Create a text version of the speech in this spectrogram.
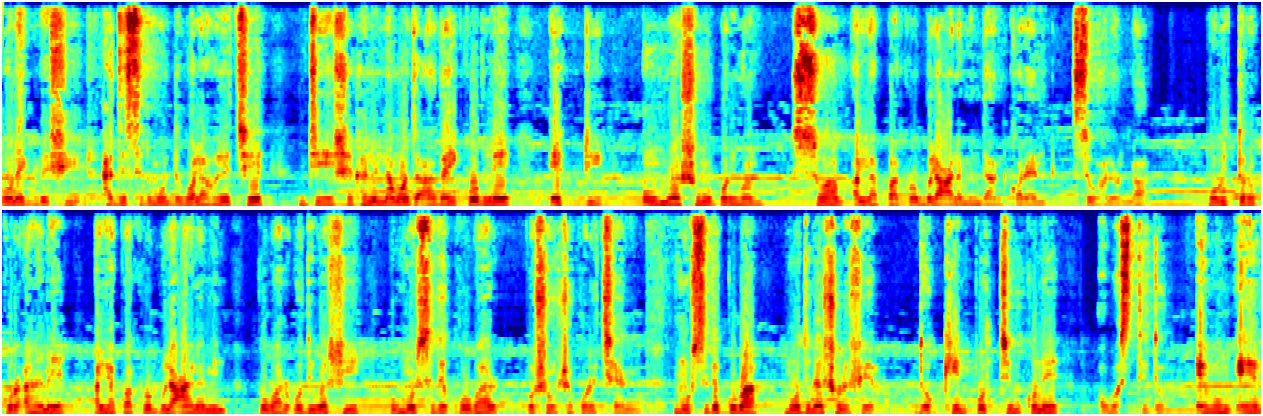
অনেক বেশি। হাদিসের মধ্যে বলা হয়েছে যে, সেখানে নামাজ আদায় করলে একটি উমরা সম পরিমাণ সোয়াব আল্লাহ পাক রব্বুল আলমিন দান করেন। সুহানাল্লাহ পবিত্র কোরআনে আল্লাহ পাক রব্বুল আলমিন কোবার অধিবাসী ও মসজিদে কোবার প্রশংসা করেছেন। মসজিদে কোবা মদিনা শরীফের দক্ষিণ পশ্চিম কোণে অবস্থিত এবং এর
